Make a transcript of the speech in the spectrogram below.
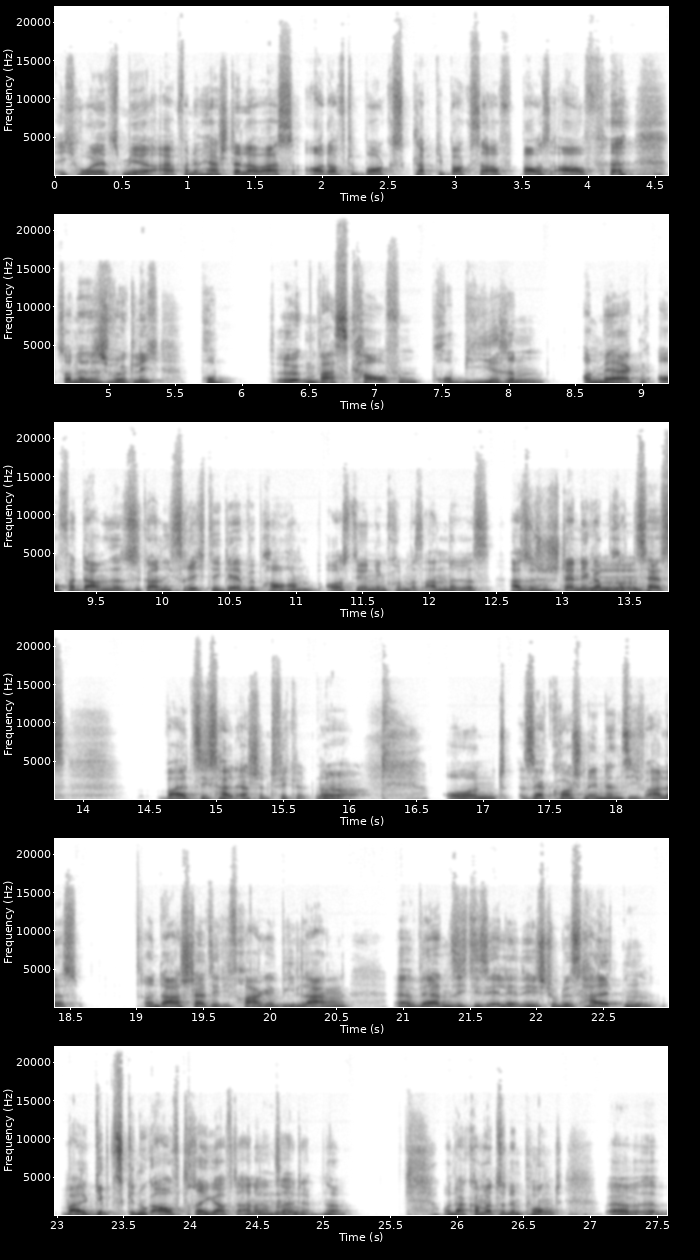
ich hole jetzt mir äh, von dem Hersteller was, out of the box, klapp die Box auf, baue auf, sondern das ist wirklich irgendwas kaufen, probieren und merken, oh verdammt, das ist gar nicht das Richtige, wir brauchen aus den, den Gründen was anderes. Also es ist ein ständiger Mhm. Prozess, weil es sich halt erst entwickelt. Ne? Ja. und sehr kostenintensiv alles. Und da stellt sich die Frage, wie lang äh, werden sich diese LED-Studios halten, weil gibt es genug Aufträge auf der anderen Mhm. Seite. Ne? Und da kommen wir zu dem Punkt, äh, äh,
